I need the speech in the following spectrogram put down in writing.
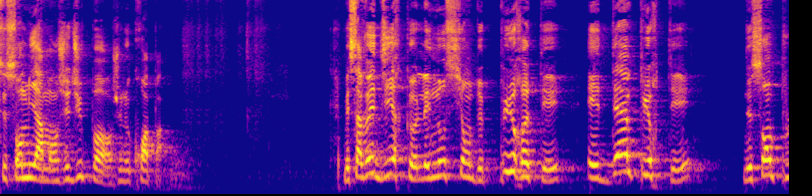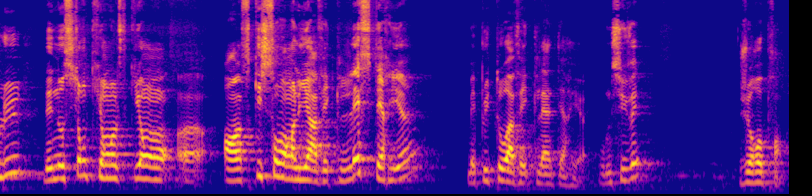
se sont mis à manger du porc, je ne crois pas. Mais ça veut dire que les notions de pureté et d'impureté ne sont plus des notions qui, euh, qui sont en lien avec l'extérieur, mais plutôt avec l'intérieur. Vous me suivez? Je reprends.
